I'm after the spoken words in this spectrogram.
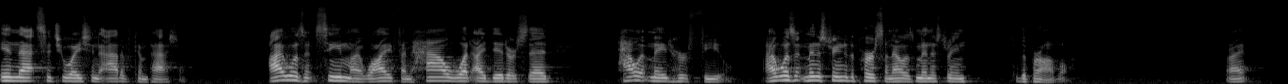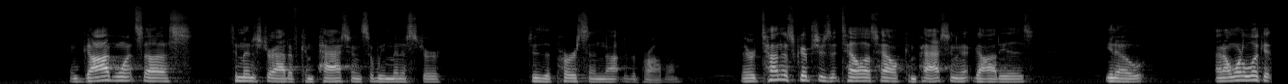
in that situation out of compassion. I wasn't seeing my wife and how what I did or said, how it made her feel. I wasn't ministering to the person, I was ministering to the problem. Right? And God wants us to minister out of compassion, so we minister to the person, not to the problem. There are a ton of scriptures that tell us how compassionate God is. You know, and I want to look at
